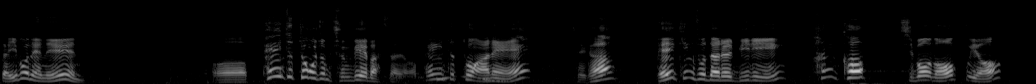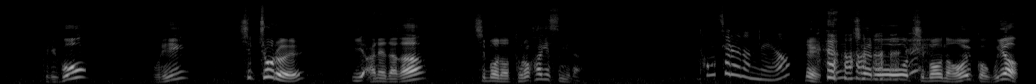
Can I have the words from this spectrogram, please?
자, 이번에는 어, 페인트 통을 좀 준비해 봤어요. 페인트 통 안에 제가 베이킹 소다를 미리 한 컵 집어 넣었고요. 그리고 우리 식초를 이 안에다가 집어 넣도록 하겠습니다. 통째로 넣네요. 네, 통째로 집어 넣을 거고요.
